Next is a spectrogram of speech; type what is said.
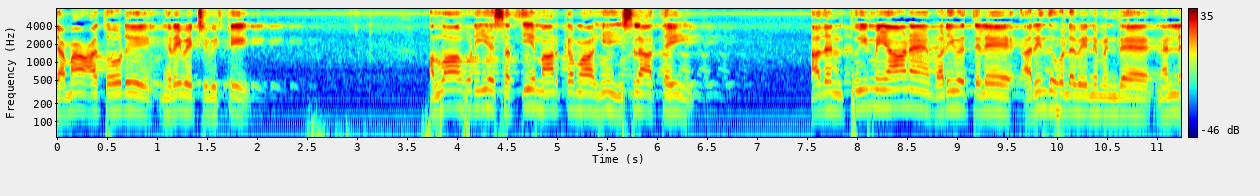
ஜமாஅத்தோடு நிறைவேற்றிவிட்டு அல்லாஹுடைய சத்திய மார்க்கமாகிய இஸ்லாத்தை அதன் தூய்மையான வடிவத்திலே அறிந்து கொள்ள வேண்டும் என்ற நல்ல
